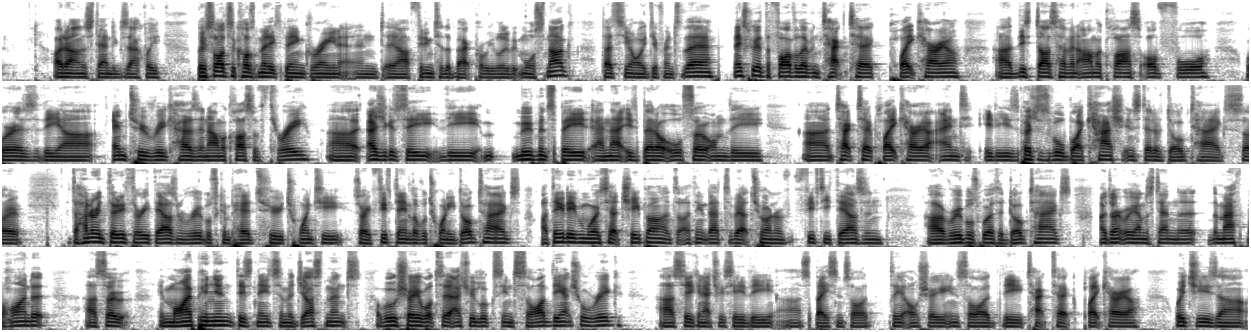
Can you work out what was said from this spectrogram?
I don't understand exactly. Besides the cosmetics being green and uh, fitting to the back probably a little bit more snug, that's the only difference there. Next we have the 511 TacTec plate carrier. Uh, this does have an armor class of 4, whereas the uh, M2 rig has an armor class of 3. Uh, as you can see, the movement speed and that is better also on the uh, TacTec plate carrier, and it is purchasable by cash instead of dog tags. So it's 133,000 rubles compared to 20, sorry, 15 level 20 dog tags. I think it even works out cheaper. It's, I think that's about 250,000 uh, rubles worth of dog tags. I don't really understand the, the math behind it. Uh, so, in my opinion, this needs some adjustments. I will show you what it actually looks inside the actual rig. Uh, so you can actually see the uh, space inside. I'll show you inside the TacTec plate carrier, which is uh,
